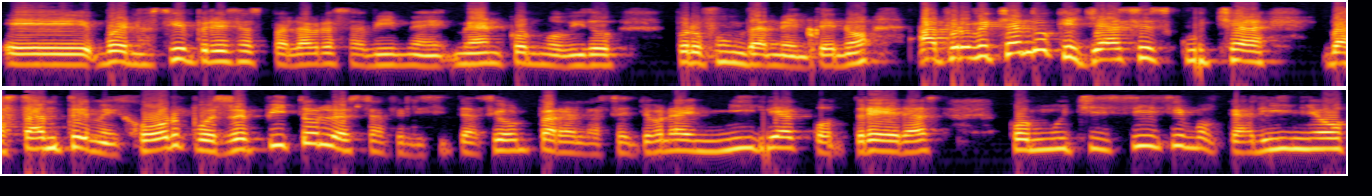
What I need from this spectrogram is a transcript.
Eh, bueno, siempre esas palabras a mí me, han conmovido profundamente, ¿no? Aprovechando que ya se escucha bastante mejor, pues repito nuestra felicitación para la señora Emilia Contreras, con muchísimo cariño,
